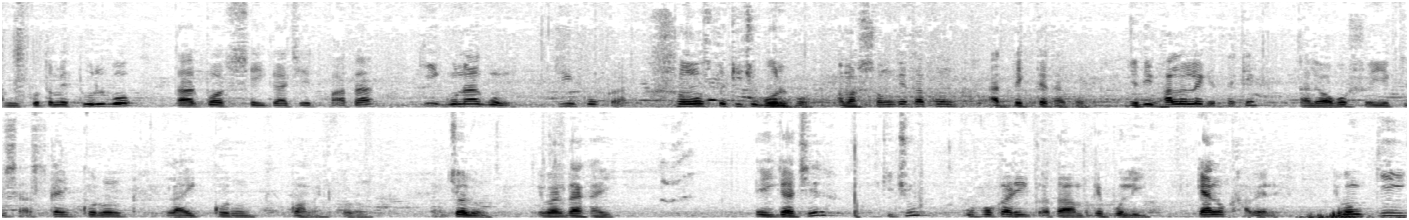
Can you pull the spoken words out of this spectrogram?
আমি প্রথমে তুলবো, তারপর সেই গাছের পাতা, কি গুণাগুণ, কি উপকার, সমস্ত কিছু বলব। আমার সঙ্গে থাকুন আর দেখতে থাকুন। যদি ভালো লেগে থাকে, তাহলে অবশ্যই একটি সাবস্ক্রাইব করুন লাইক করুন কমেন্ট করুন। চলুন, এবার দেখাই। এই গাছের কিছু উপকারী কথা আমাকে বলি। কেন খাবেন? এবং কি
